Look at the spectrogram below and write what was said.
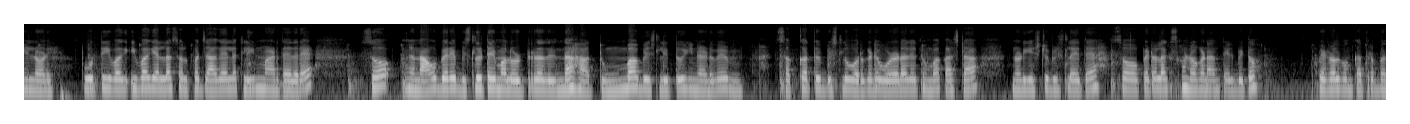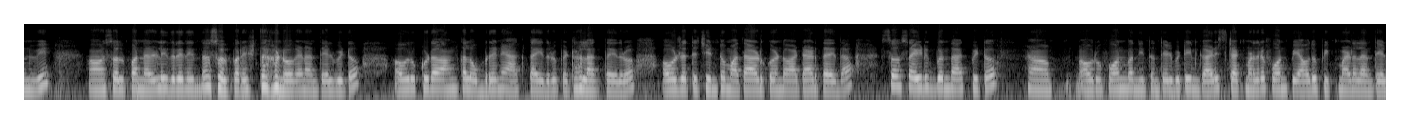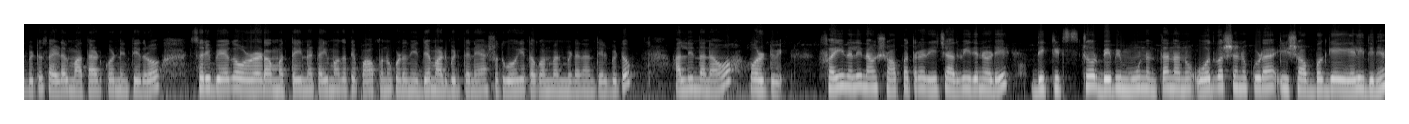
ಇಲ್ಲಿ ನೋಡಿ. ಪೂರ್ತಿ ಇವಾಗ, ಇವಾಗೆಲ್ಲ ಸ್ವಲ್ಪ ಜಾಗ ಎಲ್ಲ ಕ್ಲೀನ್ ಮಾಡ್ತಾ ಇದ್ದಾರೆ ಸೊ ನಾವು ಬೇರೆ ಬಿಸಿಲು ಟೈಮಲ್ಲಿ ಹೊರಟಿರೋದ್ರಿಂದ ತುಂಬ ಬಿಸಿಲಿತ್ತು. ಈ ನಡುವೆ ಸಖತ್ತು ಬಿಸಿಲು ಹೊರಗಡೆ ಓಡಾಡೋದೇ ತುಂಬ ಕಷ್ಟ. ನೋಡಿ ಎಷ್ಟು ಬಿಸಿಲೈತೆ. ಸೊ ಪೆಟ್ರೋಲ್ ಹಾಕಿಸ್ಕೊಂಡು ಹೋಗೋಣ ಅಂತ ಹೇಳ್ಬಿಟ್ಟು ಪೆಟ್ರೋಲ್ ಬಂಕ್ ಹತ್ರ ಬಂದ್ವಿ. ಸ್ವಲ್ಪ ನೆರಳು ಇದರಿಂದ ಸ್ವಲ್ಪ ರೆಸ್ಟ್ ತಗೊಂಡು ಹೋಗೋಣ ಅಂತ ಹೇಳ್ಬಿಟ್ಟು ಅವರು ಕೂಡ ಅಂಕಲ್ ಒಬ್ಬರೇ ಹಾಕ್ತಾಯಿದ್ರು ಪೆಟ್ರೋಲ್ ಹಾಕ್ತಾಯಿದ್ರು ಅವ್ರ ಜೊತೆ ಚಿಂಟು ಮಾತಾಡ್ಕೊಂಡು ಆಟ ಆಡ್ತಾಯಿದ್ದ ಸೊ ಸೈಡಿಗೆ ಬಂದು ಹಾಕ್ಬಿಟ್ಟು ಅವರು ಫೋನ್ ಬಂದಿತ್ತು ಅಂತ ಹೇಳ್ಬಿಟ್ಟು ಇನ್ನು ಗಾಡಿ ಸ್ಟಾರ್ಟ್ ಮಾಡಿದ್ರೆ ಫೋನ್ ಯಾವುದೂ ಪಿಕ್ ಮಾಡಲ್ಲ ಅಂತ ಹೇಳ್ಬಿಟ್ಟು ಸೈಡಲ್ಲಿ ಮಾತಾಡ್ಕೊಂಡು ನಿಂತಿದ್ರು. ಸರಿ, ಬೇಗ ಓಡಾಡ ಮತ್ತು ಇನ್ನು ಟೈಮ್ ಆಗುತ್ತೆ, ಪಾಪನು ಕೂಡ ನಿದ್ದೆ ಮಾಡಿಬಿಡ್ತೇನೆ, ಅಷ್ಟೊತ್ತಿಗೆ ಹೋಗಿ ತೊಗೊಂಡು ಬಂದುಬಿಡೋಣ ಅಂತ ಹೇಳ್ಬಿಟ್ಟು ಅಲ್ಲಿಂದ ನಾವು ಹೊರಟ್ವಿ. ಫೈನಲಿ ನಾವು ಶಾಪ್ ಹತ್ರ ರೀಚ್ ಆದ್ವಿ. ಇದೆ ನೋಡಿ the kids store baby moon ಅಂತ ನಾನು ಹೋದ ವರ್ಷನೂ ಕೂಡ ಈ ಶಾಪ್ ಬಗ್ಗೆ ಹೇಳಿದ್ದೀನಿ.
